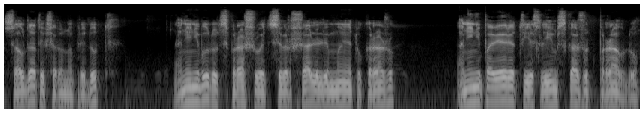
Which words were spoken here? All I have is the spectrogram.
Солдаты все равно придут. Они не будут спрашивать, совершали ли мы эту кражу. Они не поверят, если им скажут правду.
